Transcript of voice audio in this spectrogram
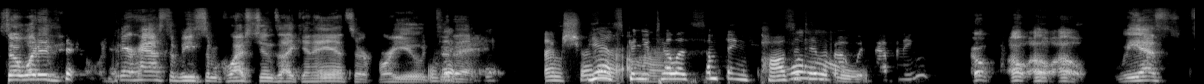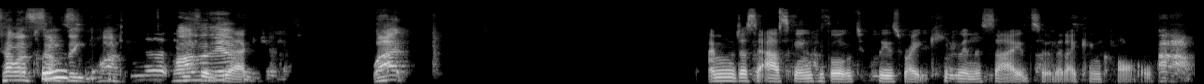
So what did there has to be some questions I can answer for you today. I'm sure. Yes, there can you tell us something positive about what's happening? Oh, oh, oh, oh. Yes, tell us Please something po- do not positive. Interject. What? I'm just asking people to please write Q in the side so that I can call. Ah,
